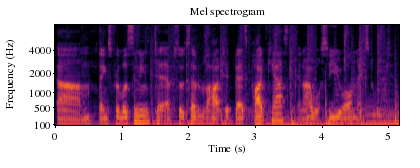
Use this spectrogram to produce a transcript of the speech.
um, thanks for listening to episode seven of the Hot Tip Bets podcast, and I will see you all next week.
